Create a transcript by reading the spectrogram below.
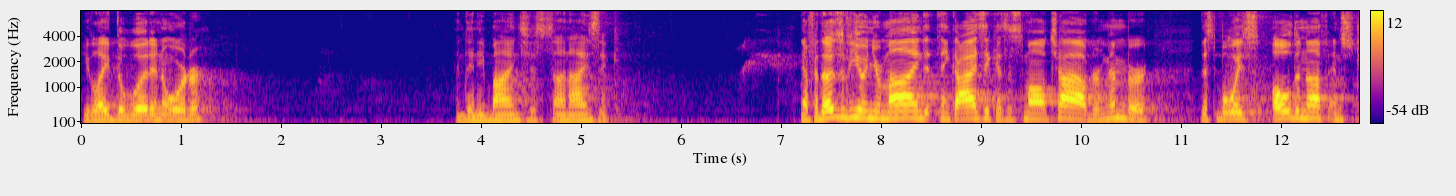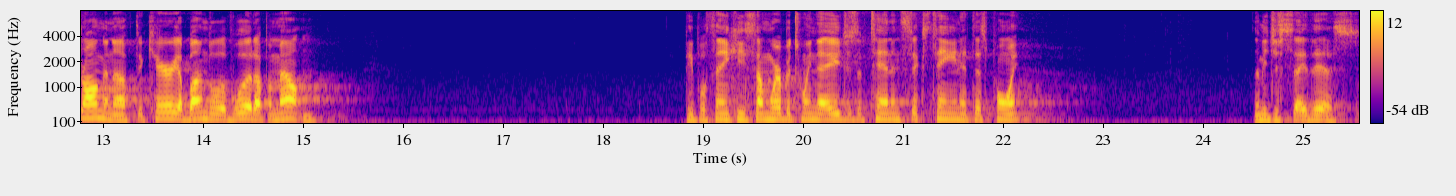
He laid the wood in order, and then he binds his son Isaac. Now, for those of you in your mind that think Isaac is a small child, remember this boy's old enough and strong enough to carry a bundle of wood up a mountain. People think he's somewhere between the ages of 10 and 16 at this point. Let me just say this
